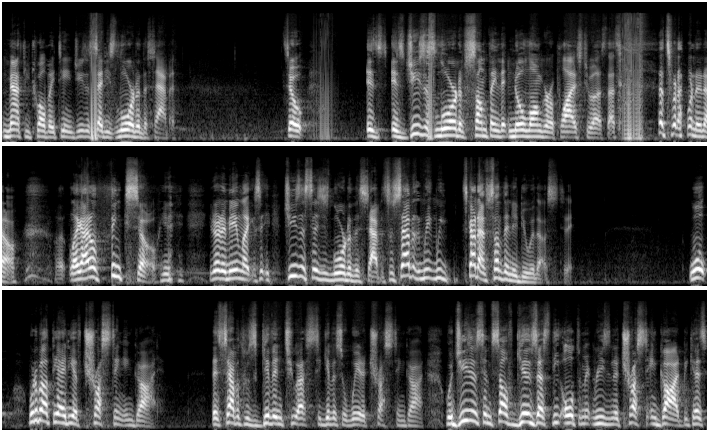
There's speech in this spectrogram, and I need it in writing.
Matthew 12, 18, Jesus said he's Lord of the Sabbath. So is, is Jesus Lord of something that no longer applies to us? That's, that's what I want to know. Like, I don't think so. You know what I mean? Like, Jesus says he's Lord of the Sabbath. So, Sabbath, we, we, it's got to have something to do with us today. Well, what about the idea of trusting in God? That Sabbath was given to us to give us a way to trust in God. Well, Jesus himself gives us the ultimate reason to trust in God because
